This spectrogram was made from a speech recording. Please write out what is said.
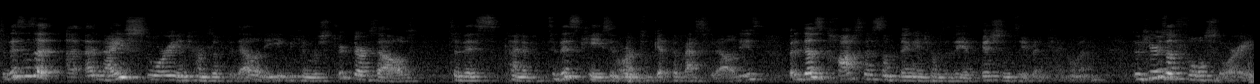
So this is a, a, a nice story in terms of fidelity. We can restrict ourselves to this kind of, to this case in order to get the best fidelities, but it does cost us something in terms of the efficiency of entanglement. So here's a full story.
